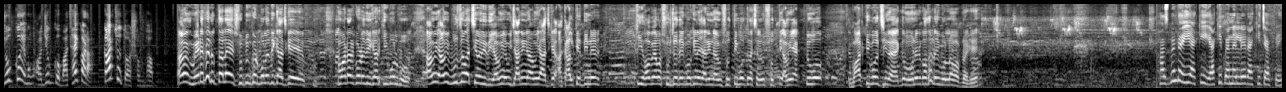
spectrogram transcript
যোগ্য এবং অযোগ্য বাছাই করা কার্যত অসম্ভব। আমি মেরে ফেলুক তাহলে, সুপ্রিম কোর্ট বলে দিক আজকে মার্ডার করে দিক, আর কি বলব? আমি আমি বুঝতে পারছি না দিদি, আমি আমি জানি না, আমি আজকে, কালকের দিনের কি হবে, আমার সূর্য দেখব কিনা জানি না, আমি সত্যি বলতে পারছি না, আমি সত্যি, আমি একটুও বাড়তি বলছি না, একদম মনের কথাটাই বললাম আপনাকে। হাজব্যান্ড এই একই একই প্যানেলের একই চাকরি।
